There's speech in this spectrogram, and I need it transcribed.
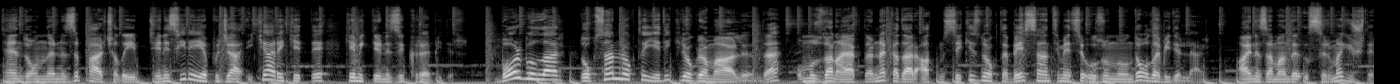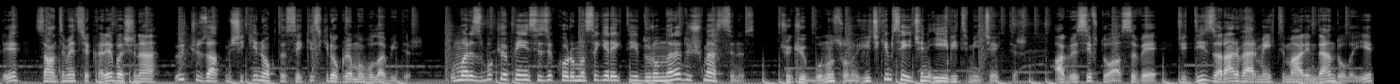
tendonlarınızı parçalayıp çenesiyle yapacağı iki hareketle kemiklerinizi kırabilir. Borbullar 90.7 kilogram ağırlığında, omuzdan ayaklarına kadar 68.5 santimetre uzunluğunda olabilirler. Aynı zamanda ısırma güçleri santimetre kare başına 362.8 kilogramı bulabilir. Umarız bu köpeğin sizi koruması gerektiği durumlara düşmezsiniz. Çünkü bunun sonu hiç kimse için iyi bitmeyecektir. Agresif doğası ve ciddi zarar verme ihtimalinden dolayı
